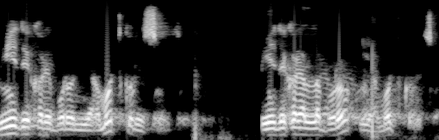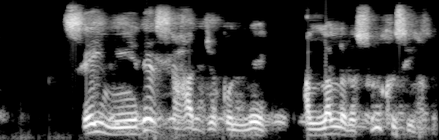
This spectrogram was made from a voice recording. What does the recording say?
মেয়েদের ঘরে বড় নিয়ামত করেছে। মেয়েদের ঘরে আল্লাহ বড় নিয়ামত করেছে। সেই মেয়েদের সাহায্য করলে আল্লাহ রসুল খুশি হবে।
